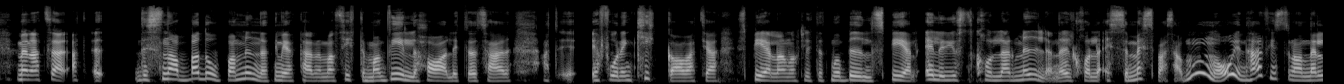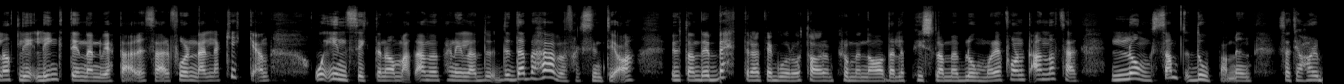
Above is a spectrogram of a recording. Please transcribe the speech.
Men att, så här, att eh, det snabba dopaminet, ni vet här när man sitter, man vill ha lite så här, att eh, jag får en kick av att jag spelar något litet mobilspel eller just kollar mejlen eller kollar sms. Bara så här, mm, oj, här finns det någon, eller något LinkedIn, ni vet där, så här, får den där lilla kicken. Och insikten om att, ah, men Pernilla, du, det där behöver faktiskt inte jag. Utan det är bättre att jag går och tar en promenad eller pysslar med blommor. Jag får något annat så här, långsamt dopamin. Så att jag har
